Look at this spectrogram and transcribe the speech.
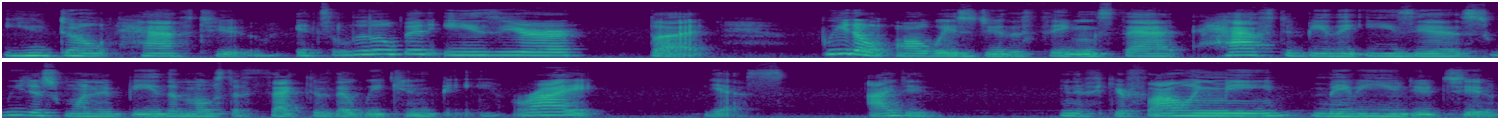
you don't have to. It's a little bit easier, but we don't always do the things that have to be the easiest. We just want to be the most effective that we can be, right? Yes, I do. And if you're following me, maybe you do too.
